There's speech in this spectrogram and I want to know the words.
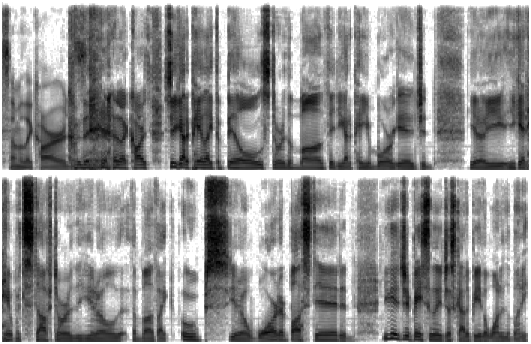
some of the cards. the cards. So you got to pay like the bills during the month, and you got to pay your mortgage, and you know you, you get hit with stuff during the you know the month, like oops, you know water busted, and you get you basically just got to be the one in the money.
